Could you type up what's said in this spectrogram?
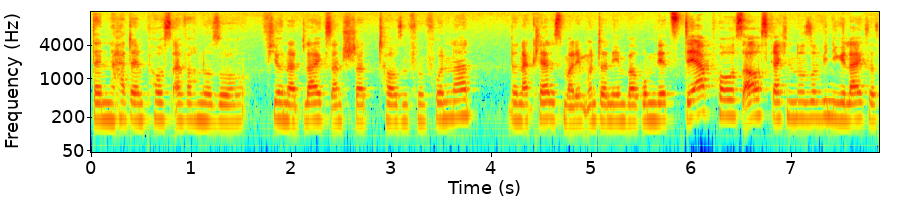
dann hat dein Post einfach nur so 400 Likes anstatt 1500, dann erklär das mal dem Unternehmen, warum jetzt der Post ausgerechnet nur so wenige Likes hat.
